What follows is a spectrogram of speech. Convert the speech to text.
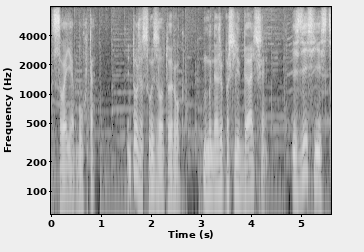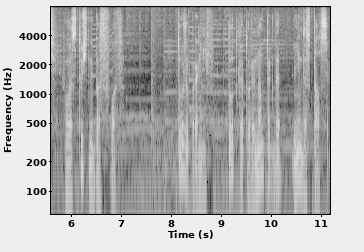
своя бухта. И тоже свой Золотой Рог. Мы даже пошли дальше. Здесь есть Восточный Босфор. Тоже пролив. Тот, который нам тогда не достался.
